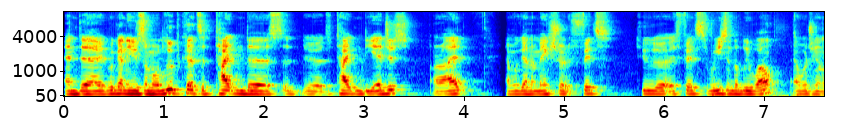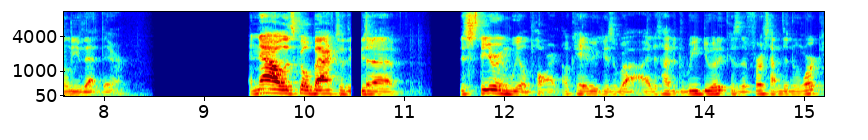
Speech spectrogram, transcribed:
And uh, we're gonna use some more loop cuts to tighten the uh, to tighten the edges. All right, and we're gonna make sure it fits to it fits reasonably well, and we're just gonna leave that there. And now let's go back to the, the steering wheel part, okay? Because well, I decided to redo it because the first time didn't work.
